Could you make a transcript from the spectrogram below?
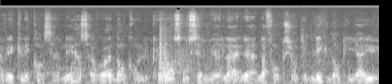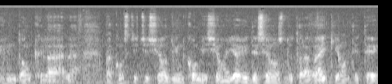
avec les concernés, à savoir donc en l'occurrence la, la, fonction publique. Donc il y a eu donc la, la constitution d'une commission, il y a eu des séances de travail qui ont été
